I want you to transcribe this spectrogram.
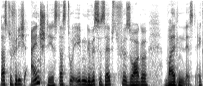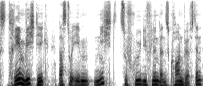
dass du für dich einstehst, dass du eben gewisse Selbstfürsorge walten lässt. Extrem wichtig, dass du eben nicht zu früh die Flinte ins Korn wirfst. Denn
